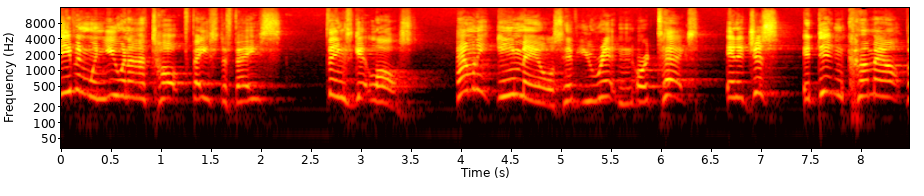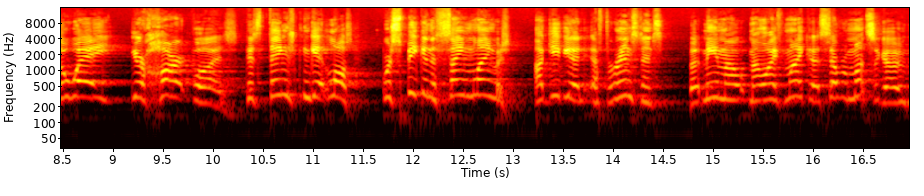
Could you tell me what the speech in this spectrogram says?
even when you and I talk face to face, things get lost. How many emails have you written or text and it just it didn't come out the way your heart was because things can get lost. We're speaking the same language. I'll give you a, a for instance, but me and my, my wife Micah several months ago,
